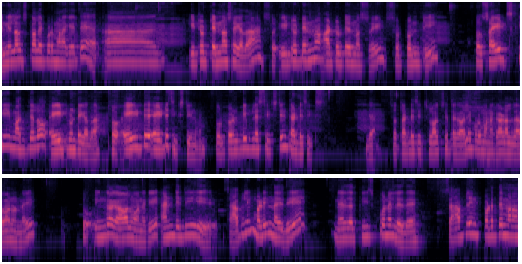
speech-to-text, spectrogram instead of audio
ఎన్ని లాగ్స్ కావాలి ఇప్పుడు మనకైతే? ఇటు టెన్ వస్తాయి కదా. సో ఇటు టెన్ అటు టెన్ వస్తాయి. సో ట్వంటీ. సో సైడ్స్కి మధ్యలో ఎయిట్ ఉంటాయి కదా. So eight eight sixteen so twenty plus sixteen thirty six yeah so thirty six logs అయితే కావాలి. ఇప్పుడు మన కాడ లెవెన్ ఉన్నాయి. సో ఇంకా కావాలి మనకి. అండ్ ఇది శాప్లింగ్ పడిందా ఇది? నేను అది తీసుకునే లేదే. శాప్లింగ్ పడితే మనం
